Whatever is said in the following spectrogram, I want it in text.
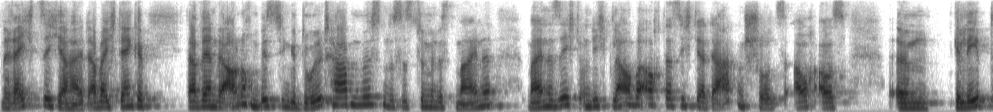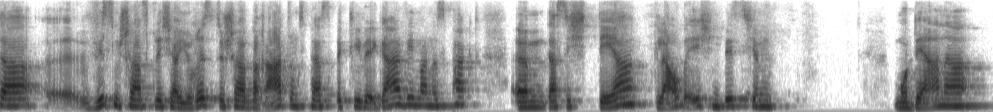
eine Rechtssicherheit. Aber ich denke, da werden wir auch noch ein bisschen Geduld haben müssen. Das ist zumindest meine, meine Sicht. Und ich glaube auch, dass sich der Datenschutz auch aus ähm, gelebter äh, wissenschaftlicher, juristischer Beratungsperspektive, egal wie man es packt, ähm, dass sich der, glaube ich, ein bisschen moderner,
